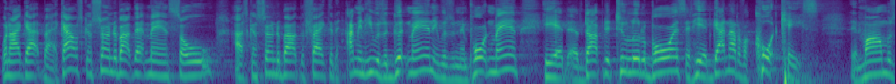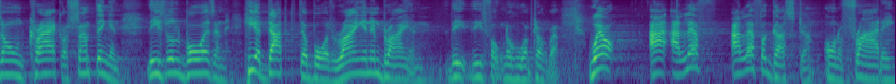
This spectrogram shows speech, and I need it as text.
when I got back. I was concerned about that man's soul. I was concerned about the fact that, I mean, he was a good man. He was an important man. He had adopted two little boys that he had gotten out of a court case. That mom was on crack or something, and these little boys, and he adopted the boys, Ryan and Brian. these, these folk know who I'm talking about. Well, I, I, left, I left Augusta on a Friday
